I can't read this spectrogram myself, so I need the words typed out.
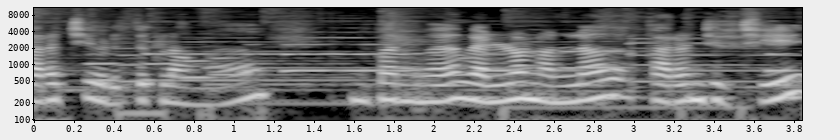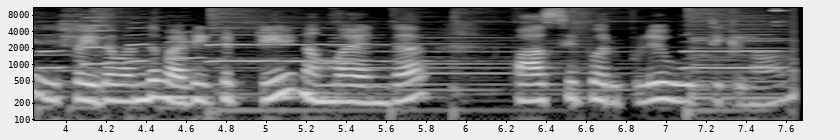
கரைச்சி எடுத்துக்கலாங்க. பாருங்கள் வெள்ளம் வெல்லம் நல்லா கரைஞ்சிருச்சு. இப்போ இதை வந்து வடிகட்டி நம்ம இந்த பாசிப்பருப்புலேயே ஊற்றிக்கலாம்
